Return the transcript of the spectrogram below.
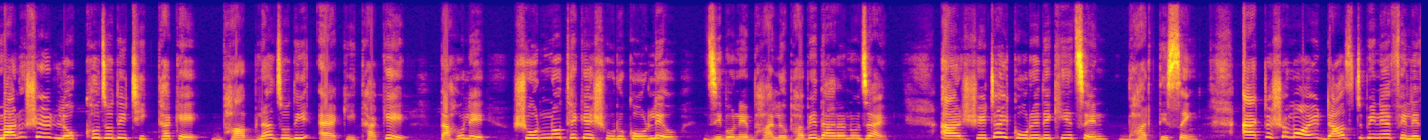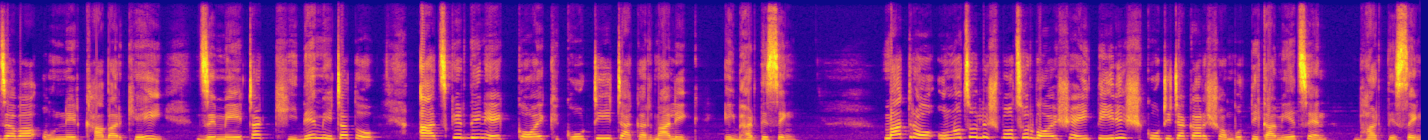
মানুষের লক্ষ্য যদি ঠিক থাকে, ভাবনা যদি একই থাকে তাহলে শূন্য থেকে শুরু করলেও জীবনে ভালোভাবে দাঁড়ানো যায়। আর সেটাই করে দেখিয়েছেন ভারতী সিং। একটা সময় ডাস্টবিনে ফেলে যাওয়া অন্যের খাবার খেয়েই যে মেয়েটা খিদে মেটাতো, আজকের দিনে কয়েক কোটি টাকার মালিক এই ভারতী সিং। মাত্র উনচল্লিশ বছর বয়সেই তিরিশ কোটি টাকার সম্পত্তি কামিয়েছেন ভারতী সিং।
